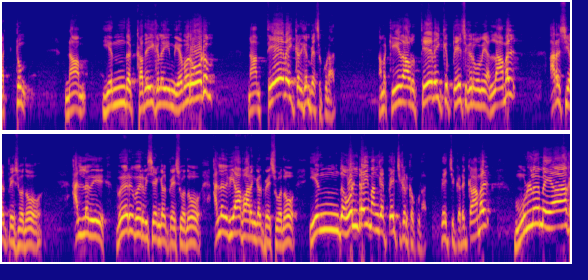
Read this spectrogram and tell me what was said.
மட்டும் நாம் எந்த கதைகளையும் எவரோடும் நாம் தேவைக்கு அதிகம் பேசக்கூடாது. நமக்கு ஏதாவது ஒரு தேவைக்கு பேசுகிறோமே அல்லாமல் அரசியல் பேசுவதோ அல்லது வேறு வேறு விஷயங்கள் பேசுவதோ அல்லது வியாபாரங்கள் பேசுவதோ எந்த ஒன்றையும் அங்கே பேச்சு கெடுக்கக்கூடாது. பேச்சு கெடுக்காமல் முழுமையாக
